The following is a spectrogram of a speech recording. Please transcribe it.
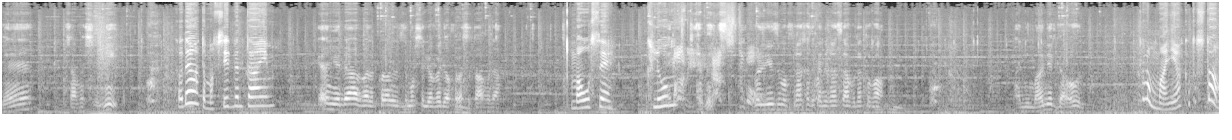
ועכשיו השני. אתה יודע, אתה מפסיד בינתיים? כן, אני יודע, אבל כל המצלמה שלי עובד, הוא יכול לעשות את העבודה. מה הוא עושה? כלום? אבל אם זה מפריע לך, זה כנראה עושה עבודה טובה. אני מניאק גאון. אתה לא מניאק, אתה סתם.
